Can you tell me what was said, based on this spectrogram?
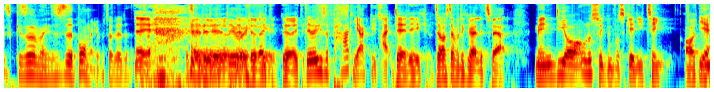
skal så, man, så sidder, bor man jo på toilettet. Ja, ja. Altså, det, det, det, det, jo det, er ikke- rigtigt. Det er rigtigt. Det er jo ikke så partyagtigt. Nej, det er det ikke. Det er også derfor, det kan være lidt svært. Men de har undersøgt nogle forskellige ting, og de, Ja.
